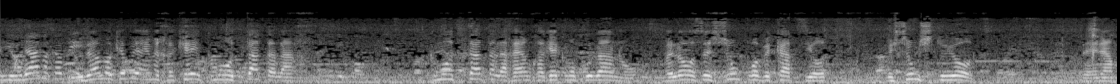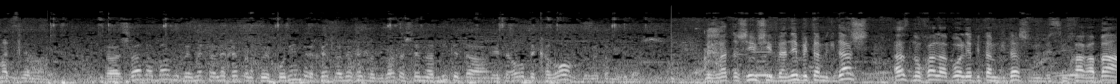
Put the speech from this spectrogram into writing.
יהודה המכבי. יהודה המכבי היה מחכה כמו תת-הלך, כמו תת-הלך היה מחכה כמו כולנו, ולא עושה שום פרובוקציות ושום שטויות בעיני המצלמה. והשלב הבא זה באמת ללכת, אנחנו יכולים בהחלט ללכת בעזרת השם להדליק את ה- את האור בקרוב בבית המקדש. בעזרת השם שיבנה בית המקדש, אז נוכל לבוא לבית המקדש ובשמחה רבה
